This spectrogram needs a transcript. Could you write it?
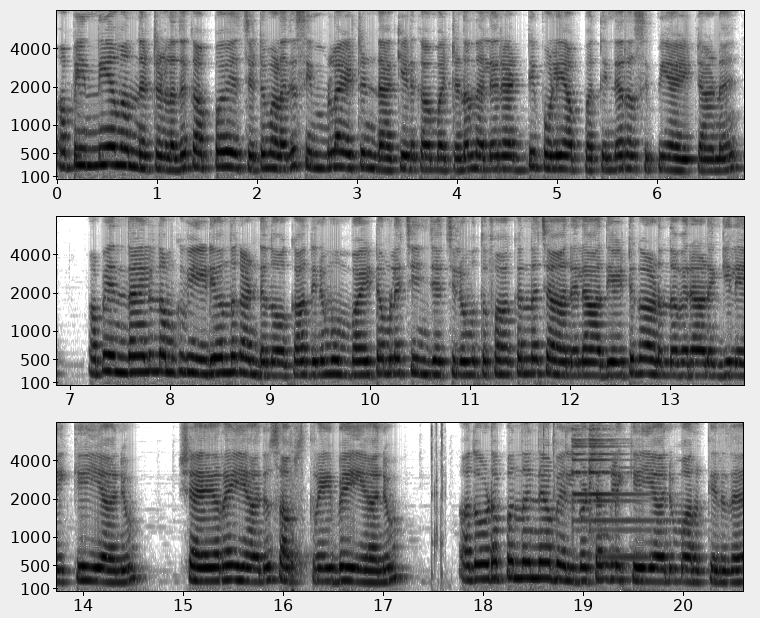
അപ്പോൾ ഇന്ന് ഞാൻ വന്നിട്ടുള്ളത് കപ്പ വെച്ചിട്ട് വളരെ സിമ്പിളായിട്ട് ഉണ്ടാക്കിയെടുക്കാൻ പറ്റണ നല്ലൊരു അടിപൊളി അപ്പത്തിന്റെ റെസിപ്പി ആയിട്ടാണ്. അപ്പോൾ എന്തായാലും നമുക്ക് വീഡിയോ ഒന്ന് കണ്ടു നോക്കാം. അതിന് മുമ്പായിട്ട് നമ്മളെ ചിഞ്ചച്ചിലും മുത്തുഫാക്ക് എന്ന ചാനൽ ആദ്യമായിട്ട് കാണുന്നവരാണെങ്കിൽ ലൈക്ക് ചെയ്യാനും ഷെയർ ചെയ്യാനും സബ്സ്ക്രൈബ് ചെയ്യാനും അതോടൊപ്പം തന്നെ ആ ബെൽബട്ടൺ ക്ലിക്ക് ചെയ്യാനും മറക്കരുത്.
